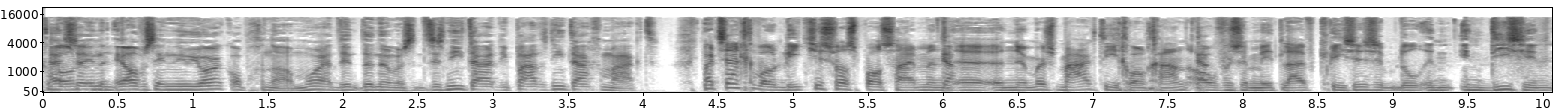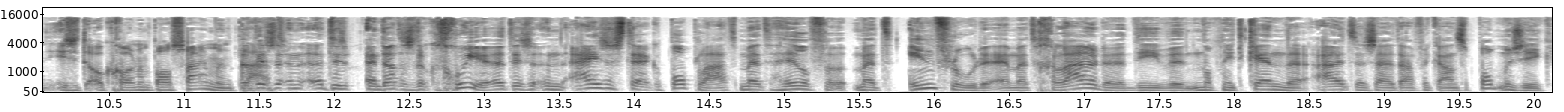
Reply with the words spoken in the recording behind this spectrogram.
Hij heeft ze gewoon- in, overigens in New York opgenomen, hoor. De, de nummers. Het is niet daar, die plaat is niet daar gemaakt. Maar het zijn gewoon liedjes zoals Paul Simon eh, nummers maakt... die gewoon gaan over zijn midlife crisis. Ik bedoel, in, in die zin is het ook gewoon een Paul Simon plaat. Het is een, het is, en dat is ook het goede. Het is een ijzersterke popplaat met heel veel met invloeden en met geluiden die we nog niet kenden uit de Zuid-Afrikaanse popmuziek.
